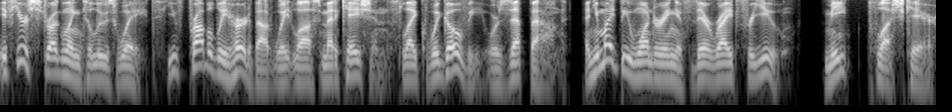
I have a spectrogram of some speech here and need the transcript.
If you're struggling to lose weight, you've probably heard about weight loss medications like Wegovy or Zepbound, and you might be wondering if they're right for you. Meet PlushCare,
